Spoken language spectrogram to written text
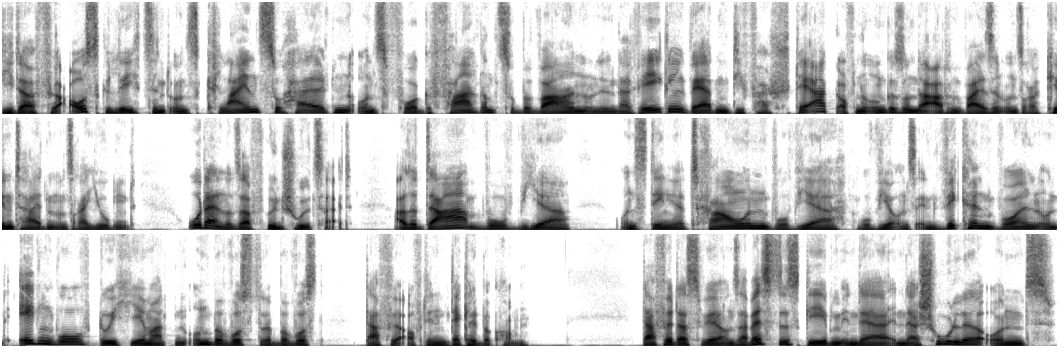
die dafür ausgelegt sind, uns klein zu halten, uns vor Gefahren zu bewahren. Und in der Regel werden die verstärkt auf eine ungesunde Art und Weise in unserer Kindheit, in unserer Jugend oder in unserer frühen Schulzeit. Also da, wo wir uns Dinge trauen, wo wir, wo wir uns entwickeln wollen und irgendwo durch jemanden unbewusst oder bewusst dafür auf den Deckel bekommen dafür, dass wir unser Bestes geben in der, in der Schule und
